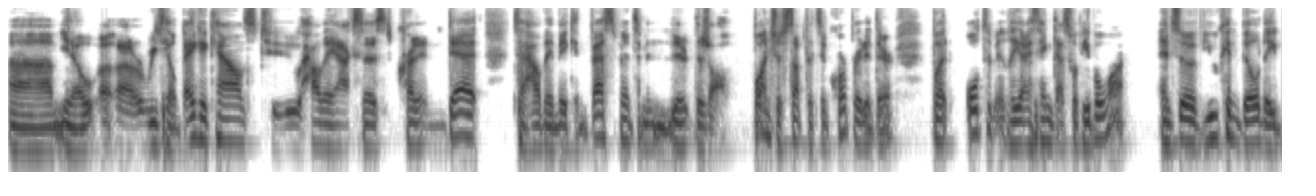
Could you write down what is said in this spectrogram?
um, you know uh, uh, retail bank accounts to how they access credit and debt to how they make investments. I mean, there, there's a bunch of stuff that's incorporated there, but ultimately, I think that's what people want. And so, if you can build a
